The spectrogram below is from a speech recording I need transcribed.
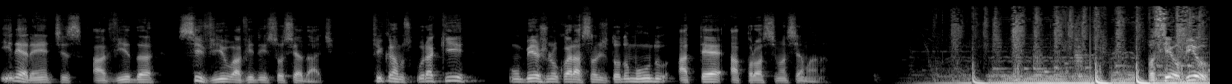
inerentes à vida civil, à vida em sociedade. Ficamos por aqui. Um beijo no coração de todo mundo. Até a próxima semana. Você ouviu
